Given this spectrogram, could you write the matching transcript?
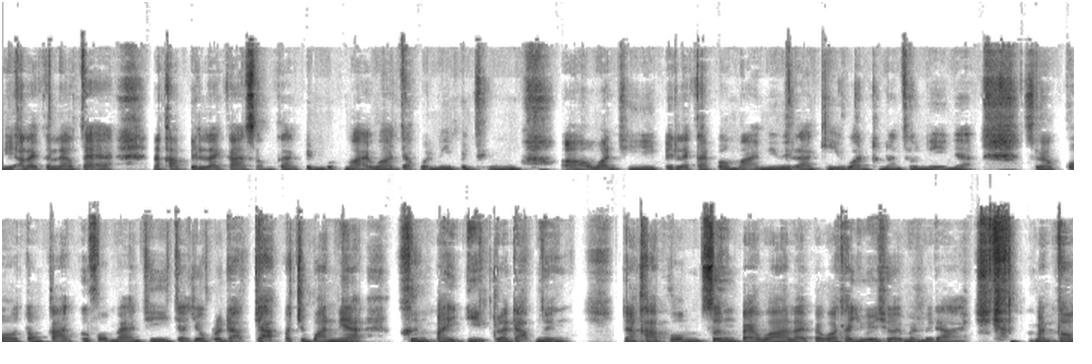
มีอะไรก็แล้วแต่นะครับ เป็นรายการสำคัญเป็นหมุดหมายว่าจากวันนี้ไปถึงวันที่เป็นรายการเป้าหมายมีเวลากี่วันเท่านั้นเท่านี้เนี่ยแล้วก็ต้องการ performance ที่จะยกระดับจากปัจจุบันเนี้ยขึ้นไปอีกระดับหนึ่งนะครับผมซึ่งแปลว่าอะไรแปลว่าถ้าอยู่เฉยๆมันไม่ได้ มันต้อง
